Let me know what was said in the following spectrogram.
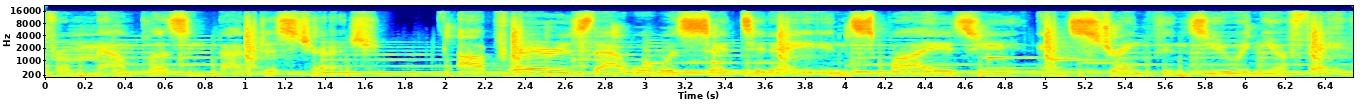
from Mount Pleasant Baptist Church. Our prayer is that what was said today inspires you and strengthens you in your faith.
